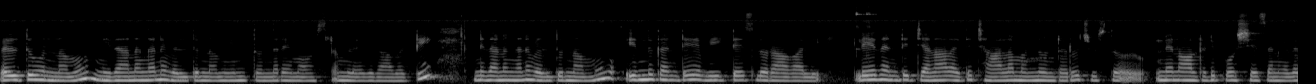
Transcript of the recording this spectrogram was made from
వెళ్తూ ఉన్నాము. నిదానంగానే వెళ్తున్నాము. ఏం తొందర ఏం అవసరం లేదు కాబట్టి నిదానంగానే వెళ్తున్నాము. ఎందుకంటే వీక్ డేస్లో రావాలి. లేదంటే జనాలు అయితే చాలామంది ఉంటారు. చూస్తూ నేను ఆల్రెడీ పోస్ట్ చేశాను కదా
